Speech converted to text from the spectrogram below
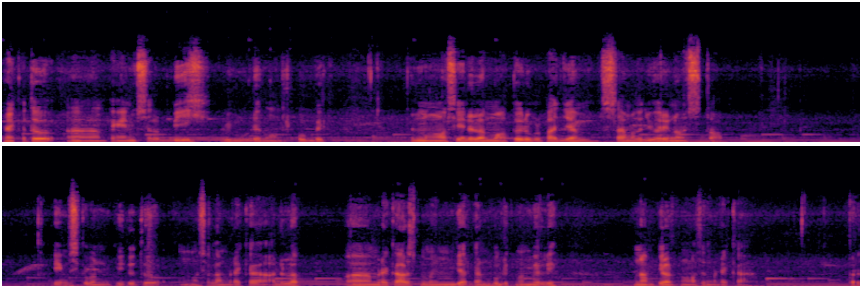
Mereka tuh uh, pengen bisa lebih lebih mudah mengontrol publik dan mengawasinya dalam waktu 24 jam selama 7 hari non-stop. Tapi meskipun begitu tuh masalah mereka adalah uh, mereka harus membiarkan publik memilih penampilan pengawasan mereka. Ber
